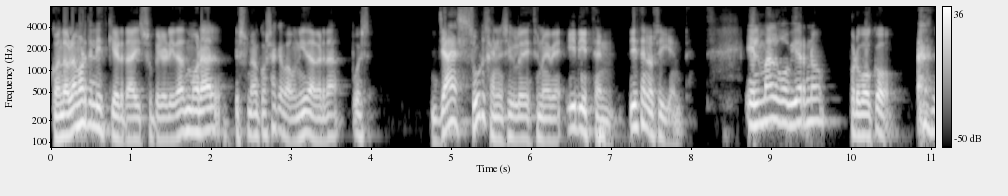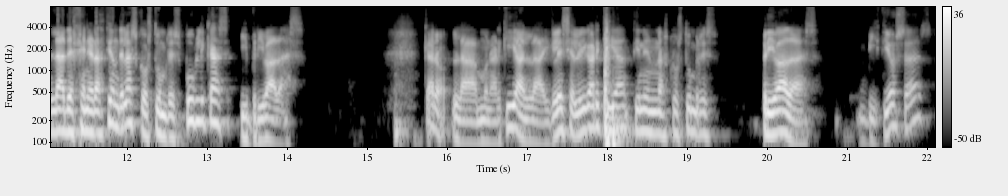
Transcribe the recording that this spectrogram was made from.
cuando hablamos de la izquierda y superioridad moral, es una cosa que va unida, ¿verdad? Pues ya surge en el siglo XIX y dicen, dicen lo siguiente. El mal gobierno provocó la degeneración de las costumbres públicas y privadas. Claro, la monarquía, la iglesia la oligarquía tienen unas costumbres privadas viciosas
